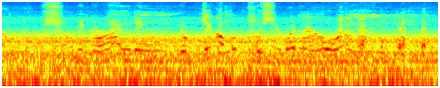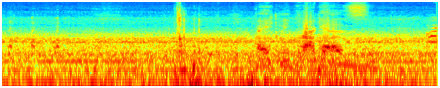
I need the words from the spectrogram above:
You should be grinding your dick on my pussy right now. Make me braggers. I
